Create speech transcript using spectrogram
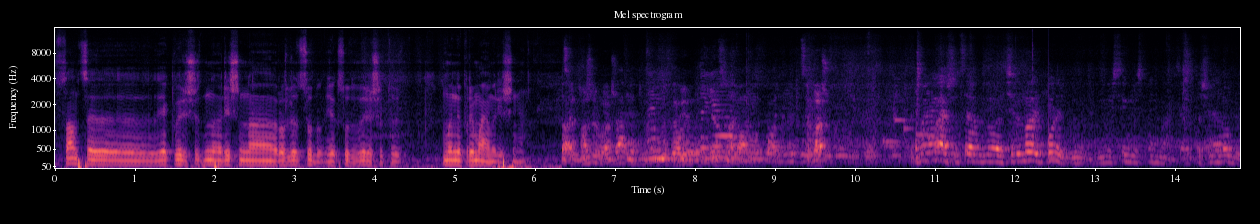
санкція е, як вирішить на рішення на розгляд суду. Як суд вирішить, то ми не приймаємо рішення. Це дуже важко. Це важко що це ну, червоної пори, ми ну, всі не сприймається, але те, що він робить.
